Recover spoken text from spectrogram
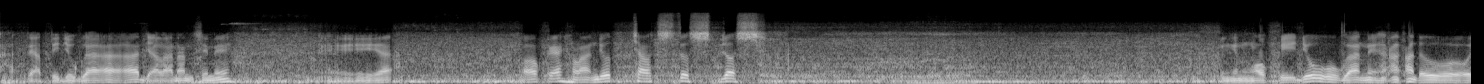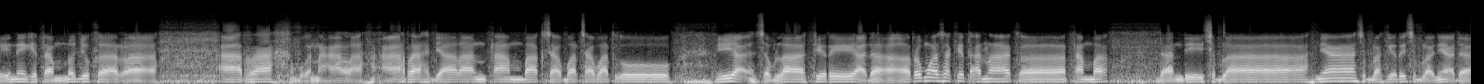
hati-hati juga jalanan sini. Iya. Oke lanjut. Ciao jos ingin ngopi juga nih. Aduh ini kita menuju ke arah arah bukan arah arah jalan tambak sahabat-sahabatku. Iya sebelah kiri ada rumah sakit anak eh, tambak. Dan di sebelahnya sebelah kiri sebelahnya ada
